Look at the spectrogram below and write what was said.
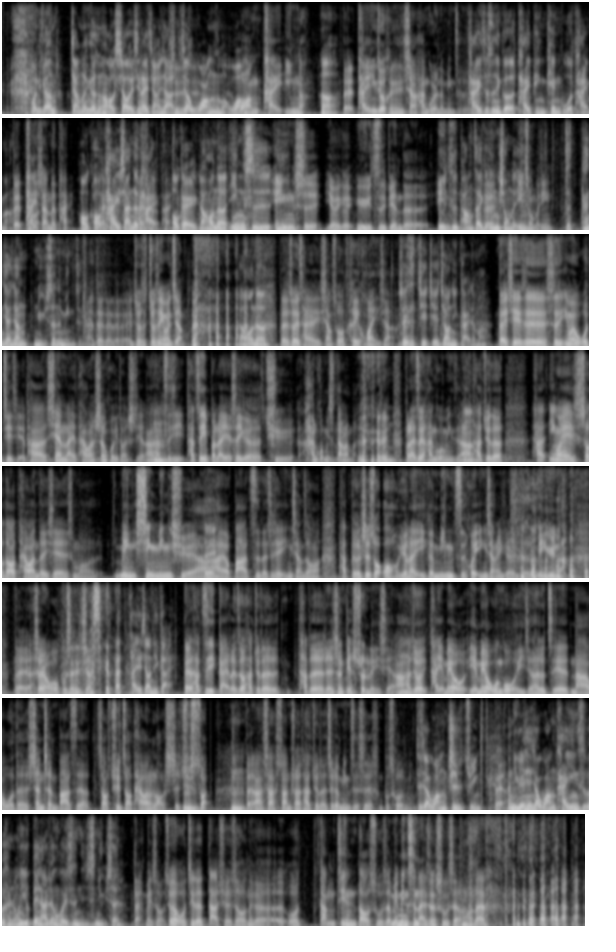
不，你刚刚讲的那个很好笑诶，先来讲一下，你叫王什么？王王太英啊。嗯，对，太英就很像韩国人的名字，泰就是那个太平天国泰嘛，对，泰山的泰，哦哦，泰山的泰，OK，然后呢，英是英是有一个玉字边的玉字旁，在一个英雄的英。雄的英，这看起来像女生的名字，哎，对对对对，就是就是因为这样，然后呢，对，所以才想说可以换一下，所以是姐姐叫你改的吗？对，其实是是因为我姐姐她先来台湾生活一段时间，然后她自己她自己本来也是一个取韩国名字，当然嘛，本来是个韩国名字，然后她觉得。他因为受到台湾的一些什么命姓名学啊，还有八字的这些影响中，他得知说，哦，原来一个名字会影响一个人的命运啊。对，虽然我不是很相信，他也叫你改。对他自己改了之后，他觉得他的人生变顺了一些，然后他就他也没有也没有问过我意见，他就直接拿我的生辰八字找去找台湾的老师去算。嗯，对，然后他算出来，他觉得这个名字是很不错的名字，这叫王志军。对，那你原先叫王太英，是不是很容易被人家认为是你是女生？对，没错，就是我记得大学的时候，那个我刚进到宿舍，明明是男生宿舍嘛，但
